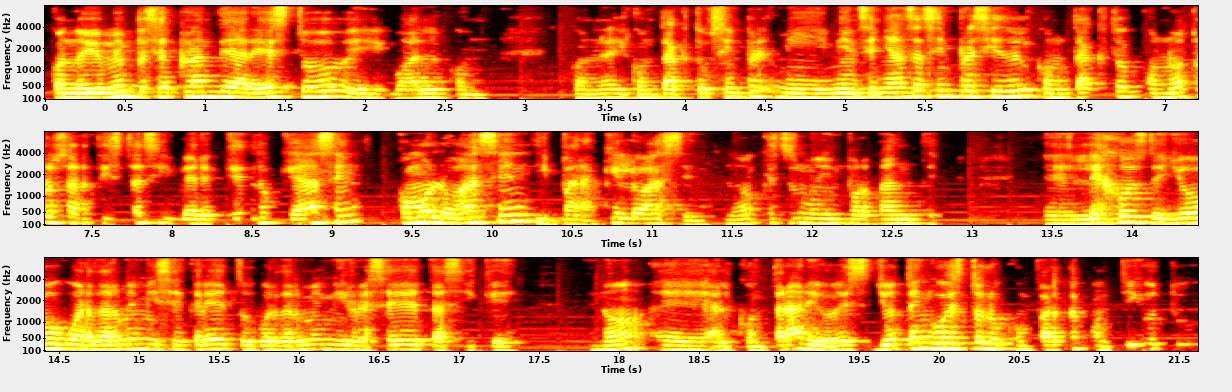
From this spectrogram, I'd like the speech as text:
Cuando yo me empecé a plantear esto, igual con, con el contacto, siempre, mi, mi, enseñanza siempre ha sido el contacto con otros artistas y ver qué es lo que hacen, cómo lo hacen y para qué lo hacen, ¿no? que esto es muy importante. Eh, lejos de yo guardarme mis secretos, guardarme mis recetas y que ¿no? Eh, al contrario, es yo tengo esto, lo comparto contigo, tú,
